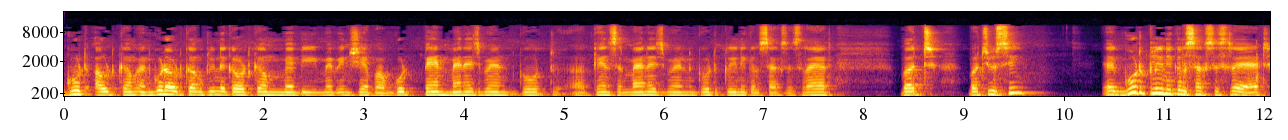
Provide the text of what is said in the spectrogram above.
good outcome and good outcome clinical outcome maybe maybe in shape of good pain management good uh, cancer management good clinical success rate. But but you see a good clinical success rate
